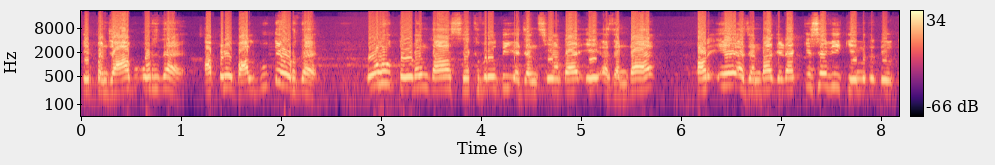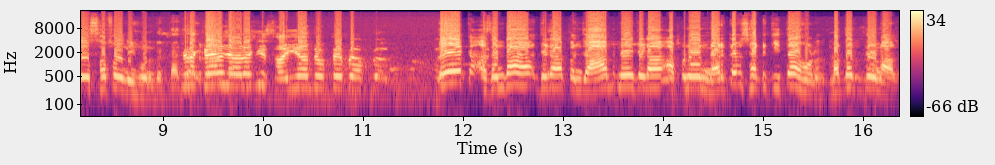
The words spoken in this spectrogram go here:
ਕਿ ਪੰਜਾਬ ਉੱਠਦਾ ਹੈ ਆਪਣੇ ਬਲਬੂਤੇ ਉੱਠਦਾ ਹੈ ਉਹਨੂੰ ਤੋੜਨ ਦਾ ਸਿੱਖ ਵਿਰੋਧੀ ਏਜੰਸੀਆਂ ਦਾ ਇਹ ਏਜੰਡਾ ਹੈ ਔਰ ਇਹ ਏਜੰਡਾ ਜਿਹੜਾ ਕਿਸੇ ਵੀ ਕੀਮਤ ਦੇ ਉੱਤੇ ਸਫਲ ਨਹੀਂ ਹੋਣ ਦਿੱਤਾ ਜਿਹੜਾ ਕਿਹਾ ਜਾ ਰਿਹਾ ਕਿ ਸਾਈਆਂ ਦੇ ਉੱਤੇ ਇੱਕ ਏਜੰਡਾ ਜਿਹੜਾ ਪੰਜਾਬ ਨੇ ਜਿਹੜਾ ਆਪਣਾ ਨੈਰੇਟਿਵ ਸੈੱਟ ਕੀਤਾ ਹੁਣ ਮਦਦ ਦੇ ਨਾਲ।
